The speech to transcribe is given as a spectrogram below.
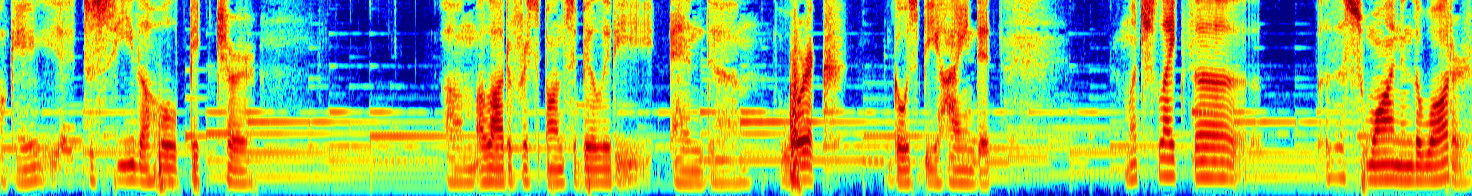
Okay, to see the whole picture, um, a lot of responsibility and um, work goes behind it much like the the swan in the water.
